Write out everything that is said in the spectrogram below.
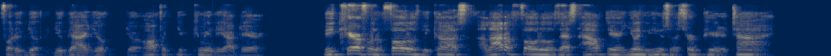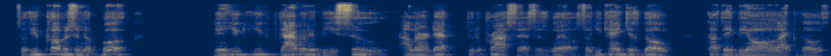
for the, you, you guys your, your author your community out there be careful of the photos because a lot of photos that's out there you only use for a certain period of time so if you publish in a book then you you liable to be sued. I learned that through the process as well. So you can't just go because they be on like those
